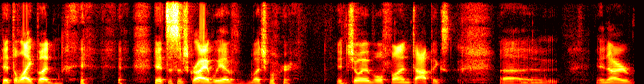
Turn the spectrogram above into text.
hit the like button, hit the subscribe. We have much more enjoyable, fun topics uh, in our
